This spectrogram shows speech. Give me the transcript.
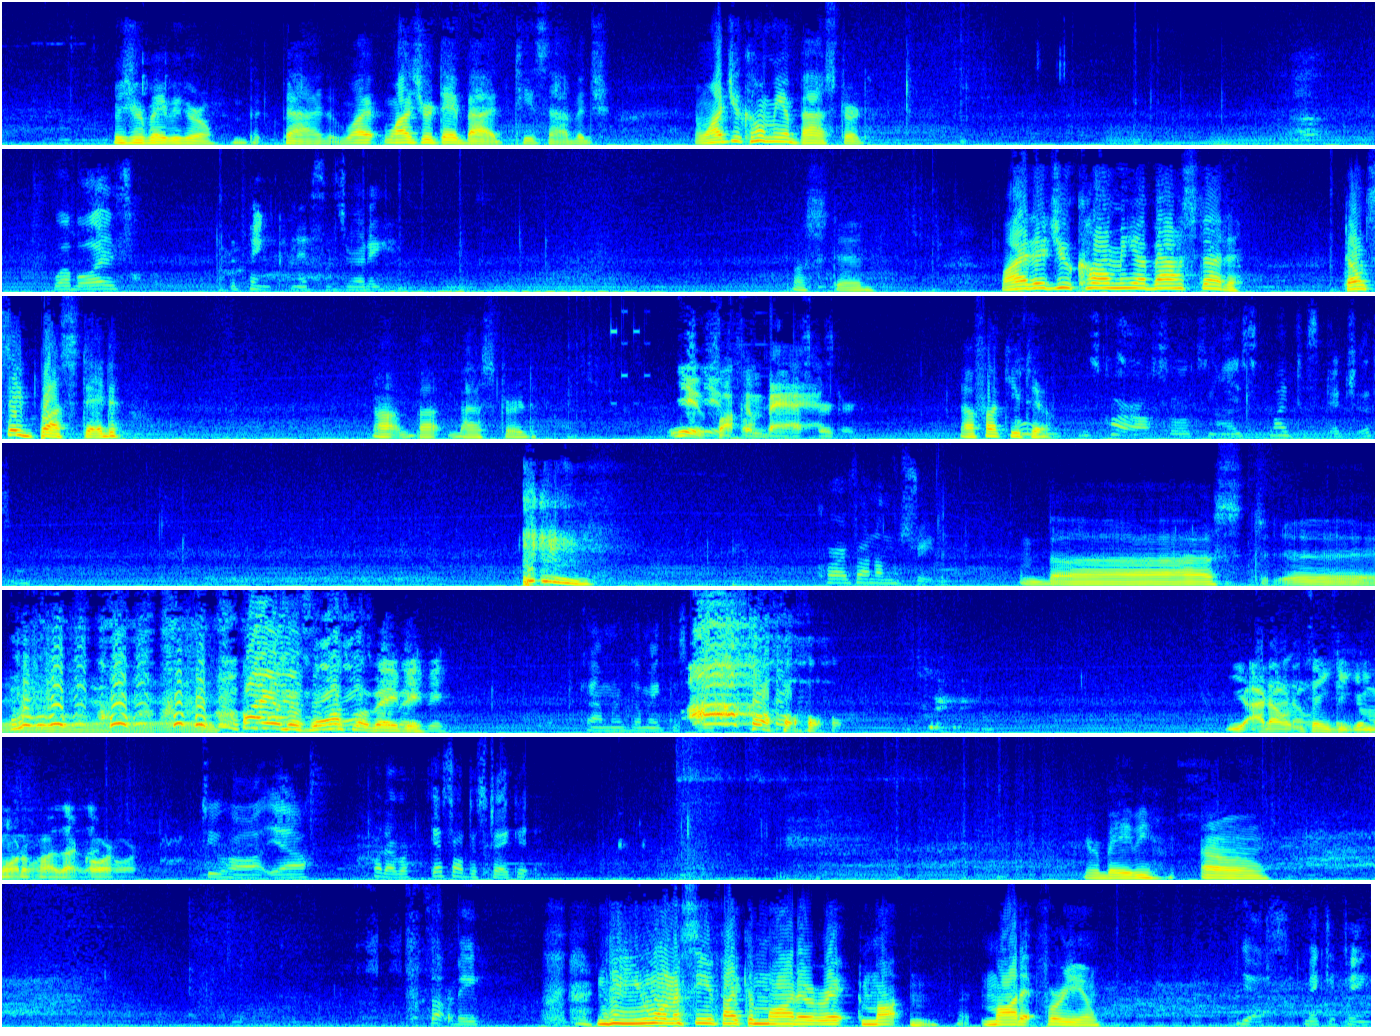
Who's your baby girl? B- bad. Why? Why's your day bad, T Savage? And why'd you call me a bastard? Uh, well, boys, the pinkness is ready. Busted. Why did you call me a bastard? Don't say busted. Not ba- bastard. You fucking bastard. Now oh, fuck you oh, too. This car also looks nice. Might just ditch this one. Car I found on the street. Bust. I almost lost my baby. Okay, I'm gonna go make this. Oh! Yeah, I don't think you can modify that car. Too hot, yeah. Whatever. Guess I'll just take it. Your baby. Oh. What's up, B? Do you want to see if I can moderate mod mod it for you? Yes, make it pink.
